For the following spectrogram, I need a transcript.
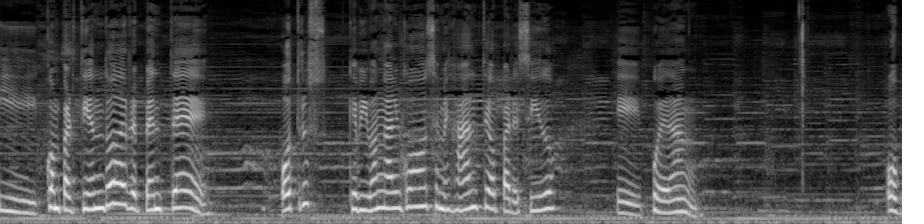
y compartiendo de repente otros que vivan algo semejante o parecido eh, puedan o,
